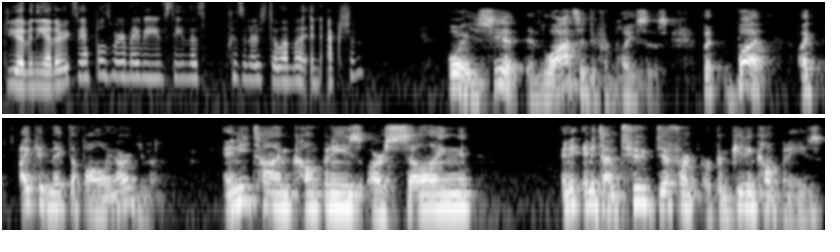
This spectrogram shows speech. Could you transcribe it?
Do you have any other examples where maybe you've seen this prisoner's dilemma in action? Boy, you see it in lots of different places. But but I I could make the following argument. Anytime companies are selling any anytime two different or competing companies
